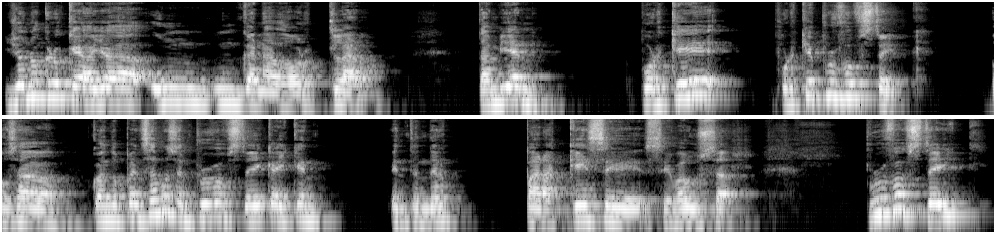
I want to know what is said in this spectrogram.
yo no creo que haya un, ganador claro. También, ¿por qué, ¿por qué Proof of Stake? O sea, cuando pensamos en Proof of Stake hay que entender para qué se, se va a usar. Proof of Stake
